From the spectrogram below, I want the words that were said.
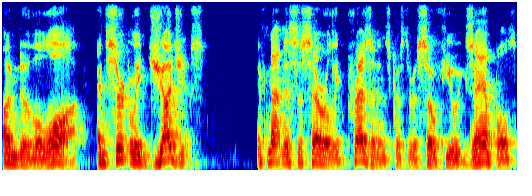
under the law and certainly judges, if not necessarily presidents, because there are so few examples,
